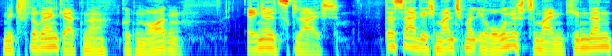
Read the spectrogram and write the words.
Mit Florian Gärtner, guten Morgen. Engelsgleich. Das sage ich manchmal ironisch zu meinen Kindern,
